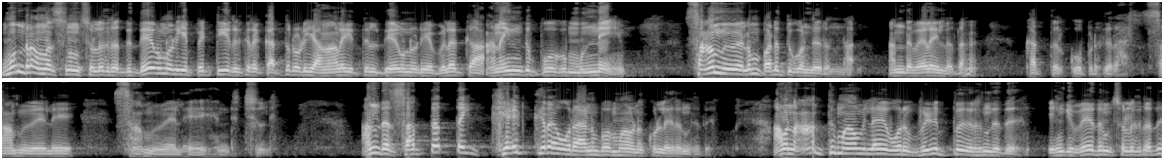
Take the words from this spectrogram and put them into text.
மூன்றாம் வசனம் சொல்லுகிறது தேவனுடைய பெட்டி இருக்கிற கர்த்தருடைய ஆலயத்தில் தேவனுடைய விளக்கு அணைந்து போகும் முன்னே சாமுவேலும் படுத்து கொண்டிருந்தான் அந்த வேலையில் தான் கர்த்தர் கூப்பிடுகிறார் சாமுவேலே சாமுவேலே என்று சொல்லி. அந்த சத்தத்தை கேட்கிற ஒரு அனுபவம் அவனுக்குள்ள இருந்தது. அவன் ஆத்மாவில ஒரு விழிப்பு இருந்தது. இங்கு வேதம் சொல்லுகிறது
